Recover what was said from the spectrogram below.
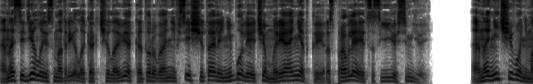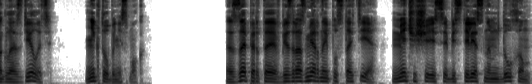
Она сидела и смотрела, как человек, которого они все считали не более чем марионеткой, расправляется с ее семьей. Она ничего не могла сделать, никто бы не смог. Запертая в безразмерной пустоте, мечущаяся бестелесным духом,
